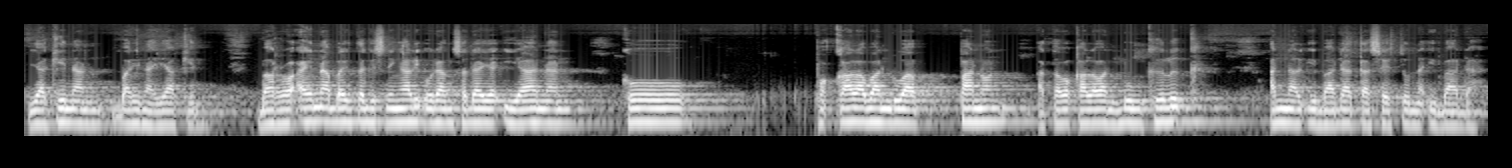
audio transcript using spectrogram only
yakinan barina yakin. Baro aina baik tagis ningali urang sadaya ianan ku kalawan dua panon atau kalawan bungkelek annal ibadata saestuna ibadah.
